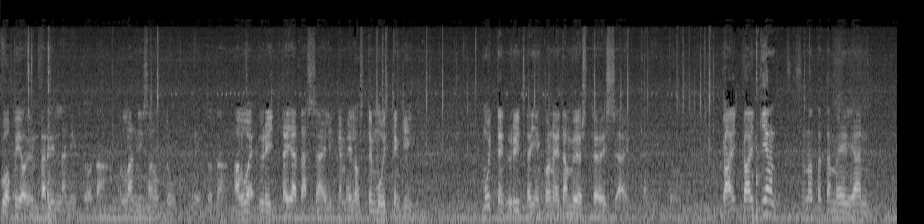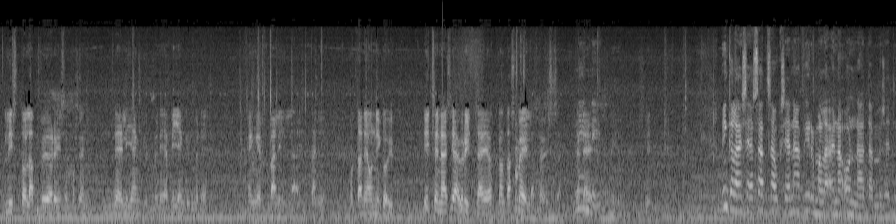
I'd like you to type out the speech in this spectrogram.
Kuopio ympärillä, niin tuota, ollaan niin sanottu niin tuota, alueyrittäjä tässä, eli meillä on sitten muidenkin, muiden yrittäjien koneita myös töissä. Että, niin tuota, ka- kaikkiaan sanotaan, että meidän listoilla pyörii semmoisen 40 ja 50 hengen välillä, että niin, mutta ne on niin y- itsenäisiä yrittäjiä, jotka on taas meillä töissä. Niin, ne, niin. sitten. Minkälaisia satsauksia nämä firmalle aina on nämä tämmöiset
